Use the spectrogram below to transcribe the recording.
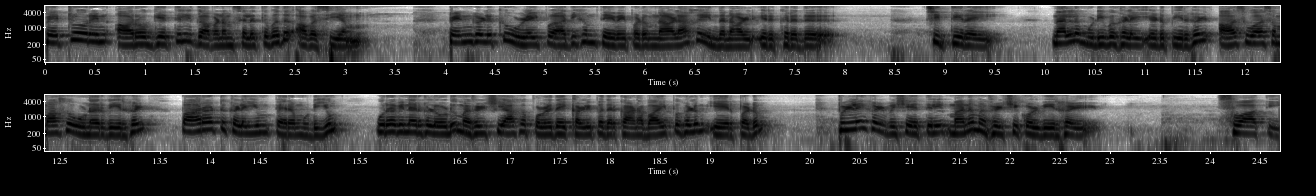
பெற்றோரின் ஆரோக்கியத்தில் கவனம் செலுத்துவது அவசியம். பெண்களுக்கு உழைப்பு அதிகம் தேவைப்படும் நாளாக இந்த நாள் இருக்கிறது. சித்திரை. நல்ல முடிவுகளை எடுப்பீர்கள் ஆசுவாசமாக உணர்வீர்கள் பாராட்டுகளையும் பெற முடியும். உறவினர்களோடு மகிழ்ச்சியாக பொழுதை கழிப்பதற்கான வாய்ப்புகளும் ஏற்படும். பிள்ளைகள் விஷயத்தில் மனமகிழ்ச்சி கொள்வீர்கள். சுவாதி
